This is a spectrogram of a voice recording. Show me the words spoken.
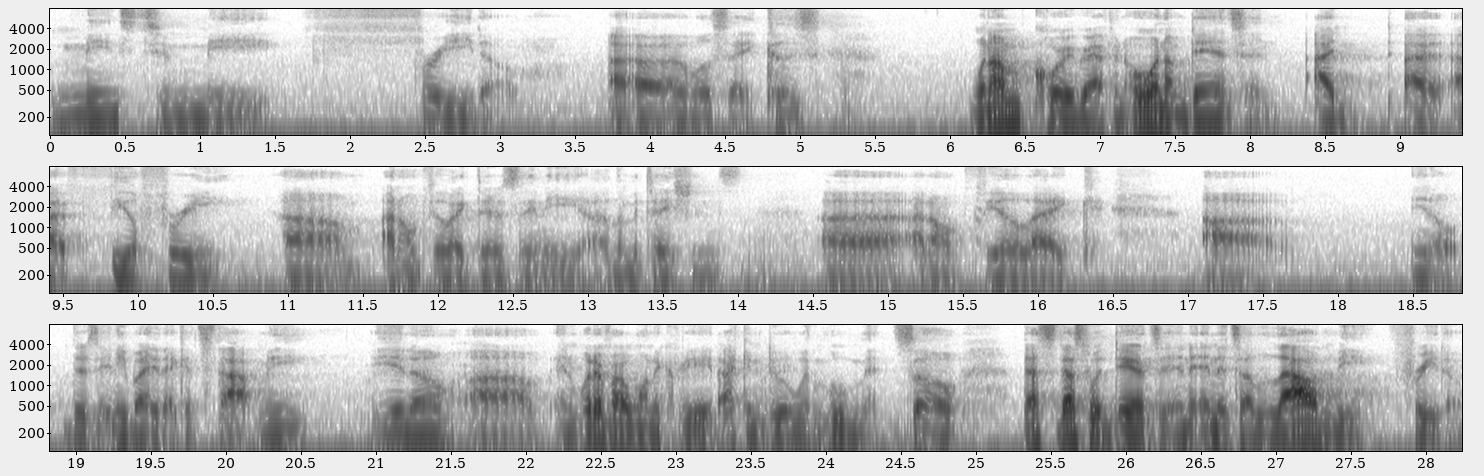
means to me freedom. I, I, I will say because when I'm choreographing or when I'm dancing, I I, I feel free. Um, I don't feel like there's any uh, limitations. Uh, I don't feel like uh, you know there's anybody that could stop me. You know, um, and whatever I want to create, I can do it with movement. So that's that's what dance and and it's allowed me freedom.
